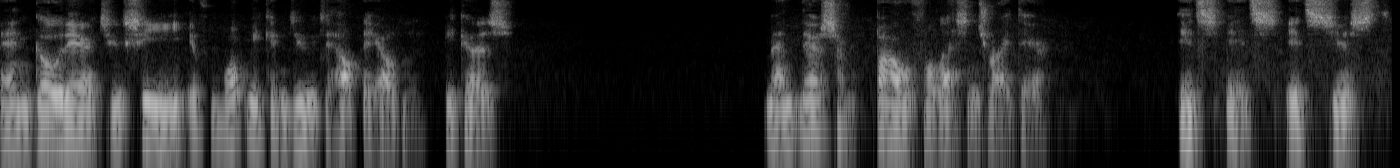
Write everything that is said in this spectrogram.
and go there to see if what we can do to help the elderly because man there's some powerful lessons right there. It's it's it's just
